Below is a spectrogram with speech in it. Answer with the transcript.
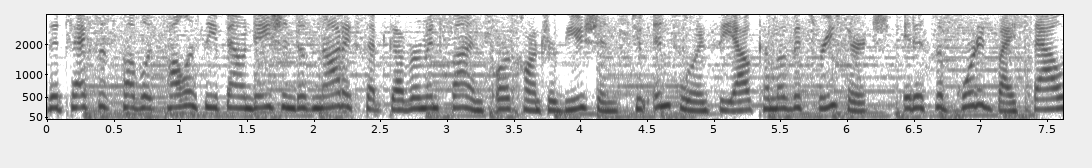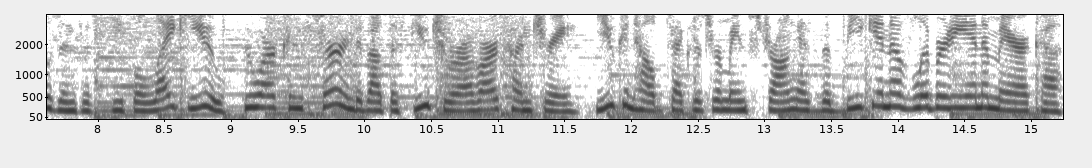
The Texas Public Policy Foundation does not accept government funds or contributions to influence the outcome of its research. It is supported by thousands of people like you who are concerned about the future of our country. You can help Texas remain strong as the beacon of liberty in America.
